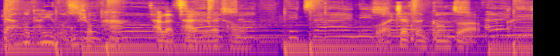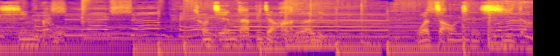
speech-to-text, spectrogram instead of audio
然后他用红手帕擦了擦额头。我这份工作辛苦。从前它比较合理，我早晨熄灯，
